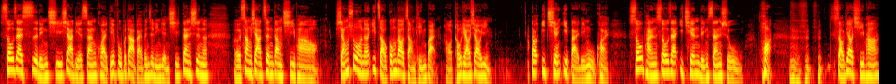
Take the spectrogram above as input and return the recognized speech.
收在四零七，下跌三块，跌幅不大，百分之零点七。但是呢，呃，上下震荡七趴哈。祥硕呢一早攻到涨停板，好，头条效应到一千一百零五块，收盘收在一千零三十五，哇，少掉七趴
